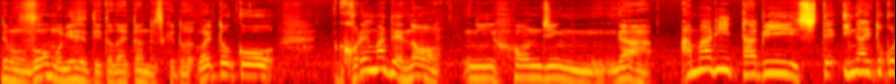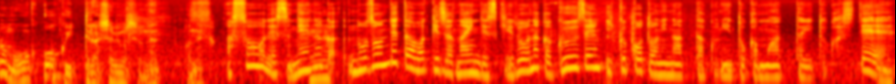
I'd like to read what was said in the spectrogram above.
でもご本も見せていただいたんですけど割とこうこれまでの日本人があまり旅していないところも多多く行ってらっしゃいますよね。ね。あそうですね。なんか望んでたわけじゃないんですけどなんか偶然行くことになった国とかもあったりとかして、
